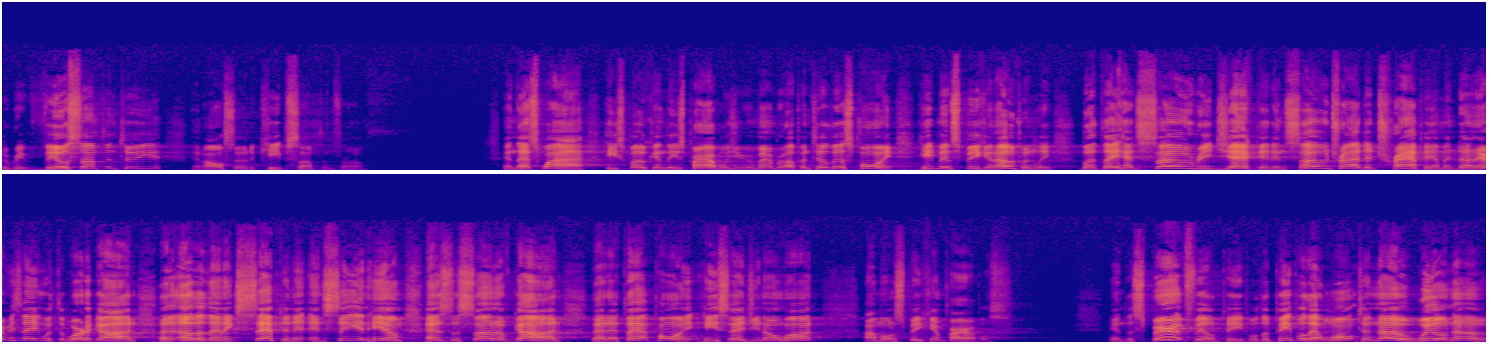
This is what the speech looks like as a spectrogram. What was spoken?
To reveal something to you and also to keep something from. And that's why he spoke in these parables. You remember, up until this point, he'd been speaking openly, but they had so rejected and so tried to trap him and done everything with the Word of God uh, other than accepting it and seeing him as the Son of God that at that point he said, You know what? I'm going to speak in parables. And the spirit filled people, the people that want to know, will know.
